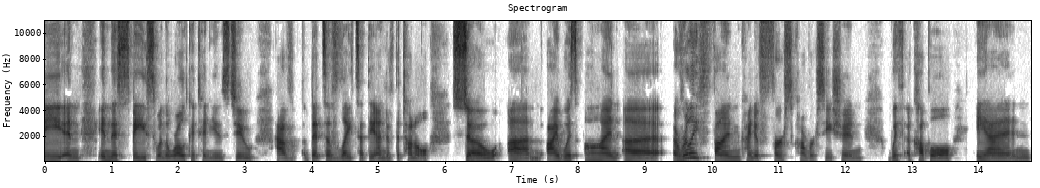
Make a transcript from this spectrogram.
be in in this space when the world continues to have bits of lights at the end of the tunnel. So um, I was on a, a really fun kind of first conversation with a couple and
